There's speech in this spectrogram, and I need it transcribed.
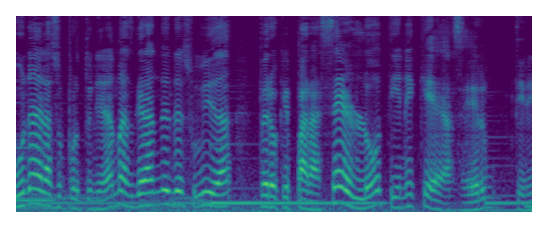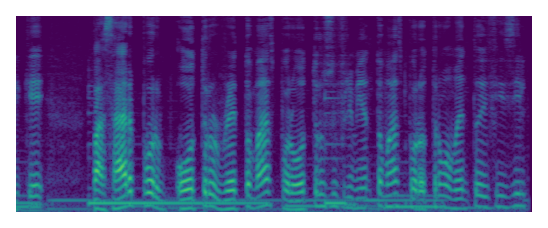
una de las oportunidades más grandes de su vida, pero que para hacerlo tiene que hacer, tiene que pasar por otro reto más, por otro sufrimiento más, por otro momento difícil,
